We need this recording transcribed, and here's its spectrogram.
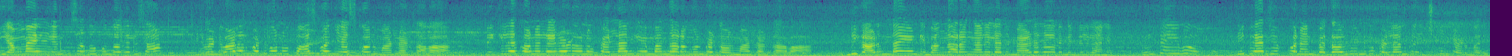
ఈ అమ్మాయి ఎంత చదువుకుందో తెలుసా? ఇటువంటి వాళ్ళని పట్టుకొని నువ్వు పాస్ పని చేసుకొని మాట్లాడతావా? పికిలే కొనలేనాడు నువ్వు పెళ్ళానికి ఏం బంగారం కొని పెడతావని మాట్లాడతావా? నీకు అడుందా ఏంటి? బంగారం కానీ లేదా మేడలు కానీ మిద్దులు కానీ ఉంటే ఇవ్వు. నీ పేరు చెప్పుకొని ఆయన గవర్నమెంట్కి పెళ్ళానికి ఇచ్చుకుంటాడు మరి.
